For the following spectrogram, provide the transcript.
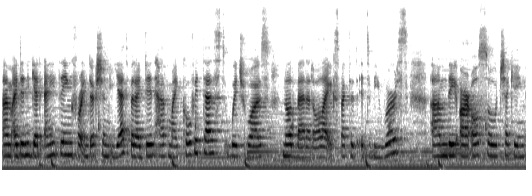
Um, I didn't get anything for induction yet, but I did have my COVID test, which was not bad at all. I expected it to be worse. Um, they are also checking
